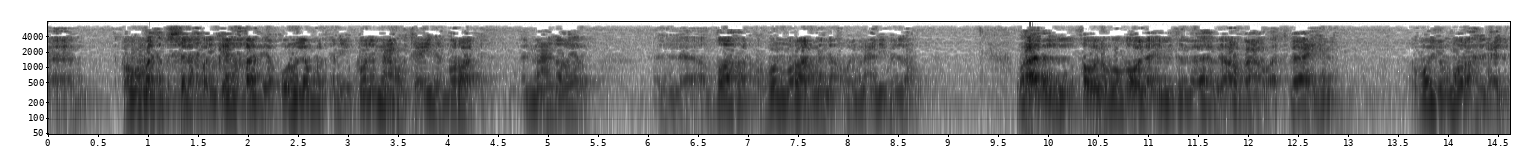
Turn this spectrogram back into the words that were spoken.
آه، وهو مذهب السلف وإن كان الخلاف يقولون لابد أن يكون معه تعيين المراد المعنى غير الظاهر هو المراد منه والمعني باللفظ. وهذا القول هو قول أئمة المذاهب الأربعة وأتباعهم والجمهور أهل العلم.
